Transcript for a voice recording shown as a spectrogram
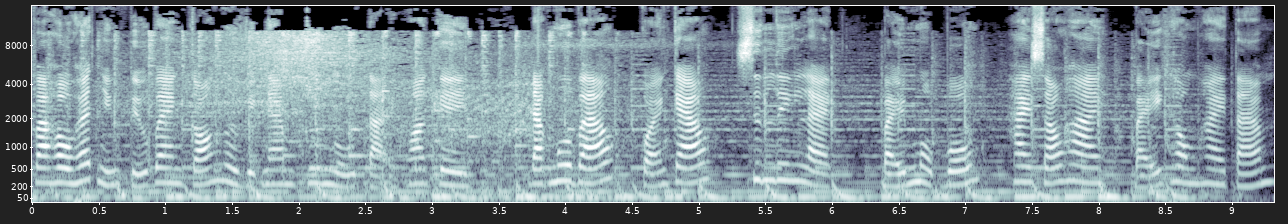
và hầu hết những tiểu bang có người Việt Nam cư ngụ tại Hoa Kỳ. Đặt mua báo, quảng cáo, xin liên lạc 714 262 7028.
